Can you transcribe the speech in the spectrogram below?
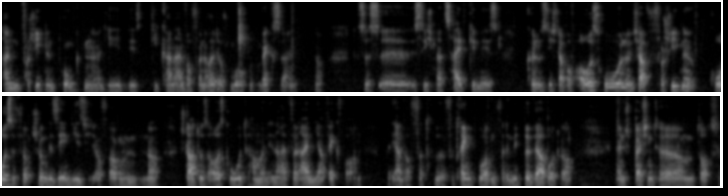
an verschiedenen Punkten, die, die, die, kann einfach von heute auf morgen weg sein. Das ist, äh, ist nicht mehr zeitgemäß können uns nicht darauf ausruhen. Und ich habe verschiedene große Firmen schon gesehen, die sich auf irgendeiner Status ausgeruht haben und innerhalb von einem Jahr weg waren, weil die einfach verdrängt wurden von den Mitbewerbern oder entsprechend ähm, dort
